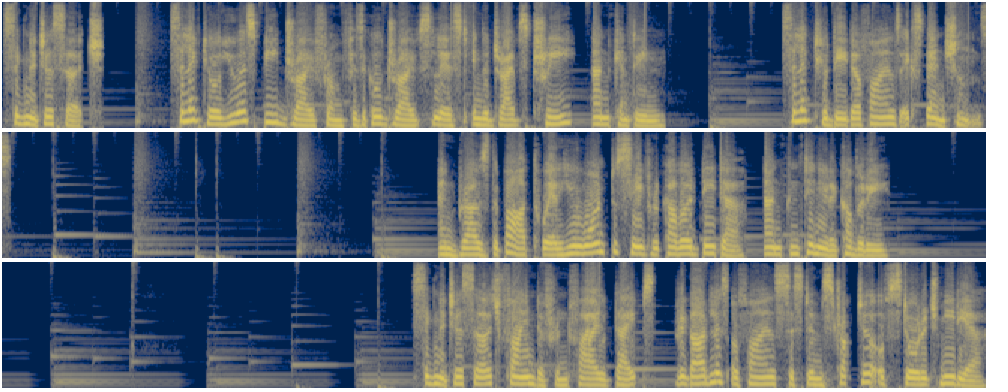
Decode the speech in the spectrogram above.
Signature Search. Select your USB drive from physical drives list in the drives tree and contain. Select your data files extensions. And browse the path where you want to save recovered data and continue recovery. Signature search find different file types, regardless of file system structure of storage media.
